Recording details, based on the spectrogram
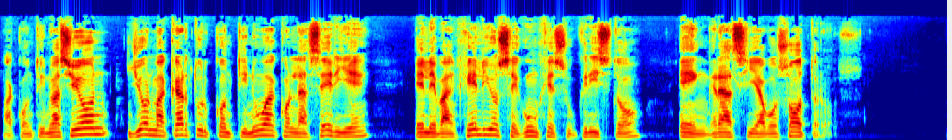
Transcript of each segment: A continuación, John MacArthur continúa con la serie el Evangelio según Jesucristo, en gracia a vosotros.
